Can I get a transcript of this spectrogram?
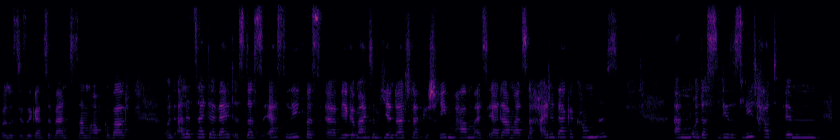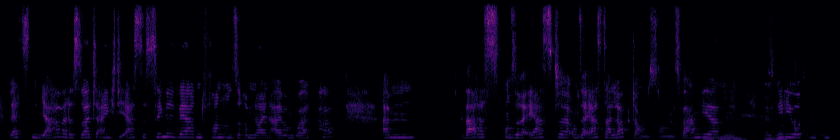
und ist diese ganze Band zusammen aufgebaut. Und Alle Zeit der Welt ist das erste Lied, was äh, wir gemeinsam hier in Deutschland geschrieben haben, als er damals nach Heidelberg gekommen ist. Um, und das, dieses Lied hat im letzten Jahr, weil das sollte eigentlich die erste Single werden von unserem neuen Album World Pop, um, war das unsere erste, unser erster Lockdown-Song. Und zwar haben wir mhm, das mhm. Video im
